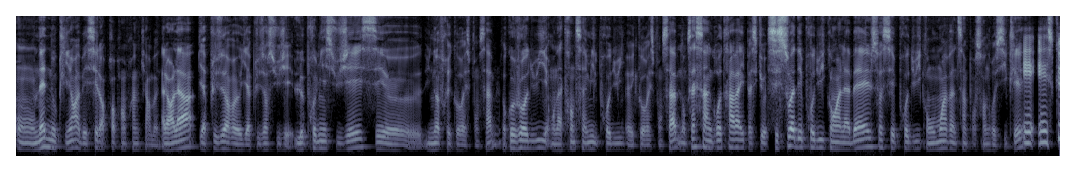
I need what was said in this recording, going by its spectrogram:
on aide nos clients à baisser leur propre empreinte carbone. Alors là, il y a plusieurs, euh, il y a plusieurs sujets. Le premier sujet, c'est euh, une offre éco-responsable. Donc aujourd'hui, on a 35 000 produits euh, éco-responsables. Donc ça, c'est un gros travail parce que c'est soit des produits qui ont un label, soit c'est produits qui ont au moins 25% de recyclés. Et est-ce que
